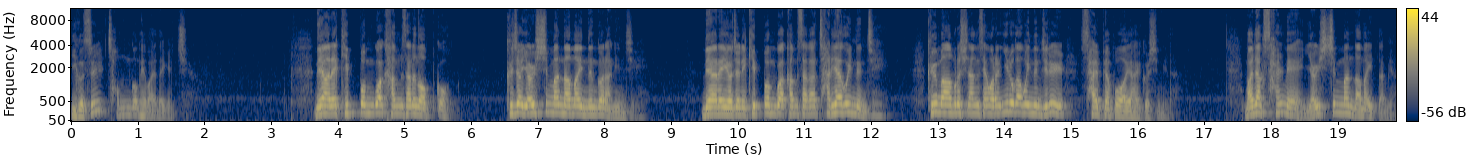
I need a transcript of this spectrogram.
이것을 점검해 봐야 되겠죠. 내 안에 기쁨과 감사는 없고 그저 열심만 남아 있는 건 아닌지 내 안에 여전히 기쁨과 감사가 자리하고 있는지 그 마음으로 신앙생활을 이뤄가고 있는지를 살펴보아야 할 것입니다. 만약 삶에 열심만 남아 있다면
